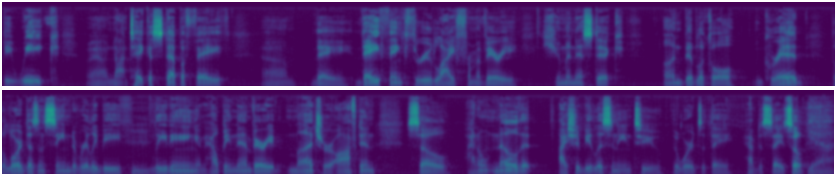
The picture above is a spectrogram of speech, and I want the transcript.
be weak, uh, not take a step of faith. Um, they they think through life from a very humanistic, unbiblical grid. The Lord doesn't seem to really be hmm. leading and helping them very much or often. So I don't know that I should be listening to the words that they have to say. So Yeah.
